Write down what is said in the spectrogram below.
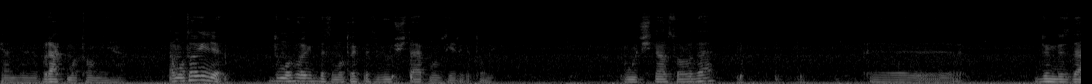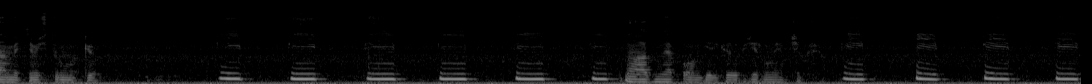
kendini bırakma Tommy ya. Ya motor geliyor. Dur motor gitmesin motor gitmesin bir uçuş daha yapmamız gerekiyor Tommy. Bu uçuştan sonra da ee, dümdüz devam edeceğim hiç durmak yok. Bip bip bip bip bip bip. Ne ağzımda yapmam gerekiyor bir ama yapacağım şu. Bip bip bip bip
